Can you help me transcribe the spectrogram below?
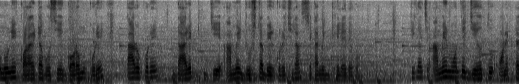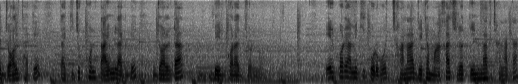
উনুনে কড়াইটা বসিয়ে গরম করে তার উপরে ডাইরেক্ট যে আমের জুসটা বের করেছিলাম, সেটা আমি ঢেলে দেব। ঠিক আছে, আমের মধ্যে যেহেতু অনেকটা জল থাকে, তাই কিছুক্ষণ টাইম লাগবে জলটা বের করার জন্য। এরপরে আমি কি করব? ছানা যেটা মাখা ছিল, তিন ভাগ ছানাটা,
